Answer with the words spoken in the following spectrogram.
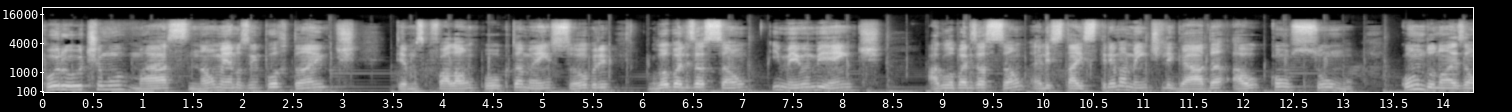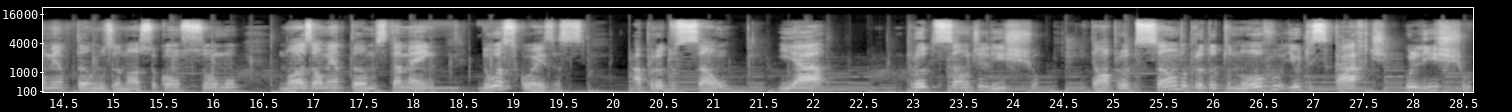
Por último, mas não menos importante, temos que falar um pouco também sobre globalização e meio ambiente. A globalização ela está extremamente ligada ao consumo. Quando nós aumentamos o nosso consumo, nós aumentamos também duas coisas: a produção e a produção de lixo. Então, a produção do produto novo e o descarte, o lixo.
